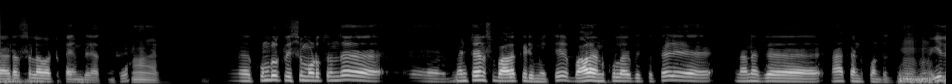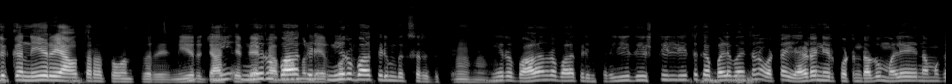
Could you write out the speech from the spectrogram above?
ಎರಡ್ ಸಲ ಒಟ್ಟು ಕಾಯಿ ಬೆಳೆಯತ್ತೇನ್ರಿ. ಹ್ಮ್ ಕುಂಬಳ ಕೃಷಿ ಮಾಡೋದ್ರಿಂದ ಮೇಂಟೆನೆನ್ಸ್ ಭಾಳ ಕಡಿಮೆ ಐತಿ ಭಾಳ ಅನುಕೂಲ ಆಗ್ತೈತಿ ಅಂತೇಳಿ ನನಗ ನಾ ಕಂಡ್ಕೊಂಡದ್ ಹ್ಮ್ ಹ್ಮ್. ಇದಕ್ಕ ನೀರ್ ಯಾವ ತರ ತಗೊಂತದ್ರಿ? ನೀರ್ ಜಾಸ್ತಿ ನೀ- ನೀರು ಬೇಕಾ? ಮಾಮೂಲಿ ಕಡಿಮೆ ನೀರ್ ನೀರು ಬಾಳ ಕಡಿಮೆ ಬೇಕು ಸರ್ ಇದಕ್ಕೆ. ಹ್ಮ್ ಹ್ಮ್ ನೀರು ಬಾಳ ಅಂದ್ರ ಭಾಳ ಕಡಿಮೆ ಸರ್. ಇದು ಇಷ್ಟ ಇಲ್ಲಿ ಇದಕ್ಕೆ ಬಳಿ ಬಂತಾನ ಒಟ್ಟ ಎರಡ ನೀರ್ ಕೊಟ್ಟನ್ರಿ. ಅದು ಮಳೆ ನಮಗ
